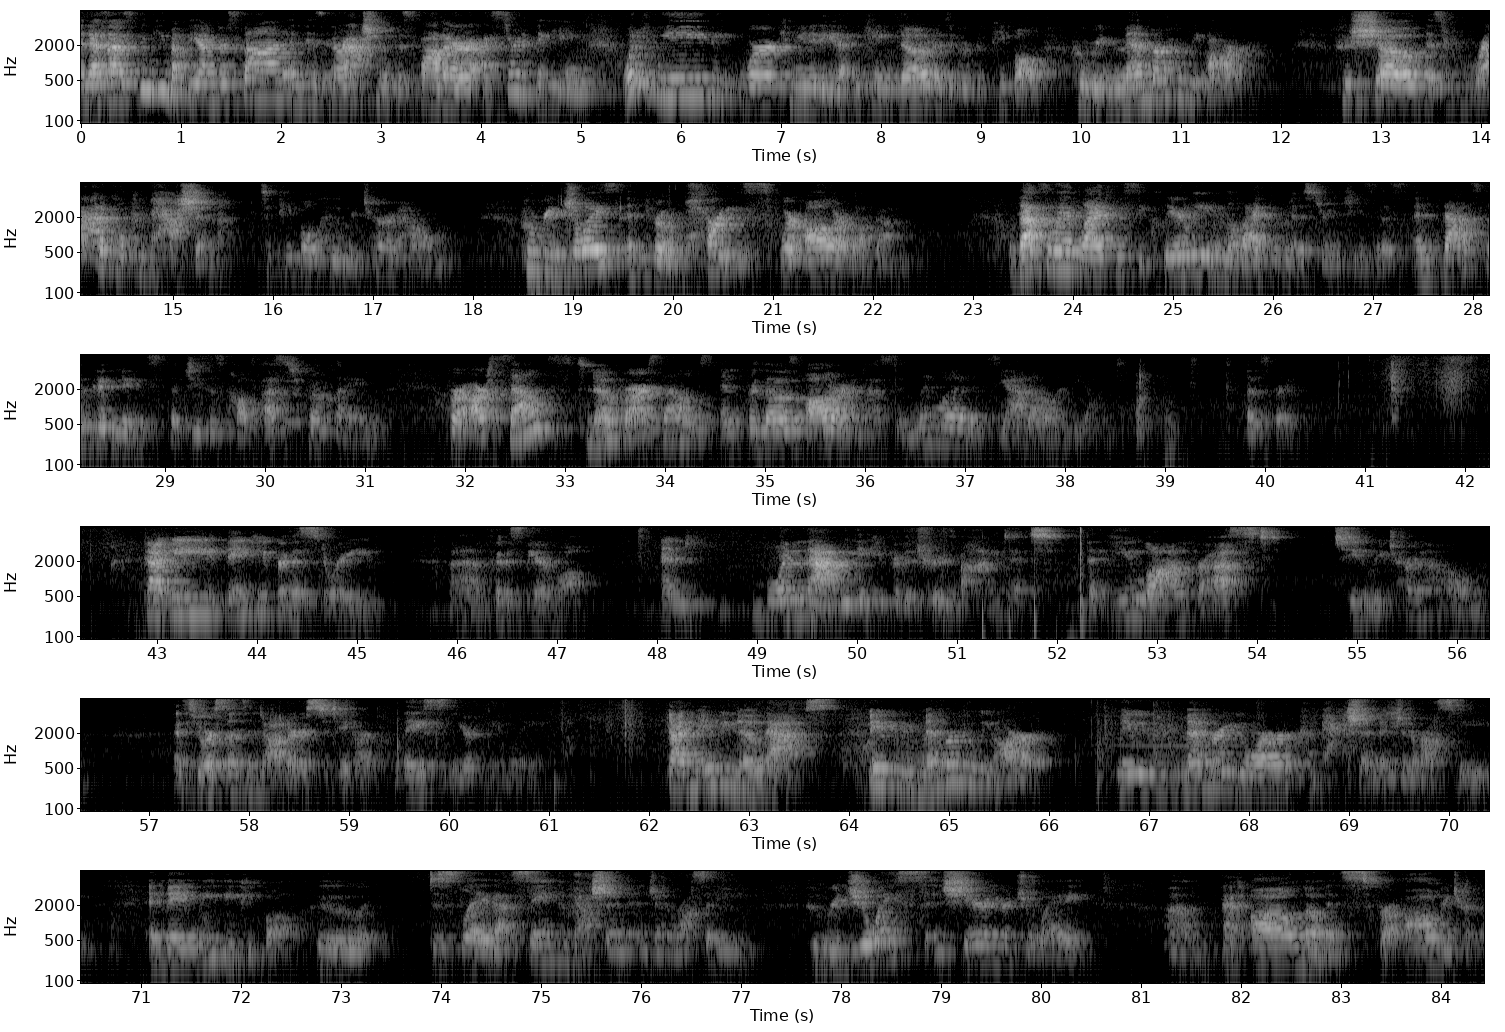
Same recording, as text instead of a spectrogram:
And as I was thinking about the younger son and his interaction with his father, I started thinking, what if we were a community that became known as a group of people who remember who we are, who show this radical compassion to people who return home, who rejoice and throw parties where all are welcome. That's the way of life we see clearly in the life of ministry of Jesus. And that's the good news that Jesus calls us to proclaim for ourselves, to know for ourselves, and for those all around us in Lynnwood and Seattle and beyond. Let us pray. God, we thank you for this story, um, for this parable. And more than that, we thank you for the truth behind it, that you long for us to return home as your sons and daughters to take our place in your family. God, may we know that. May we remember who we are. May we remember your compassion and generosity. And may we be people who display that same compassion and generosity, who rejoice and share in your joy um, at all moments, for all returns.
